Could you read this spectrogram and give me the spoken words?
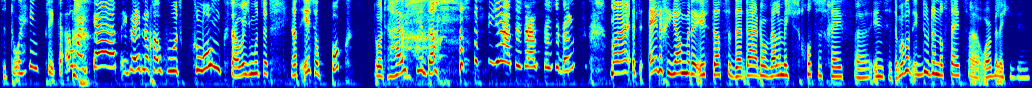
er doorheen prikken. Oh my god, ik weet nog ook hoe het klonk. Zo. Want je, moet, je gaat eerst zo pok door het huisje. Dan, ja, het is ook dat je denkt. Maar het enige jammere is dat ze er daardoor wel een beetje schots en scheef eh, in zitten. Maar goed, ik doe er nog steeds eh, oorbelletjes in.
